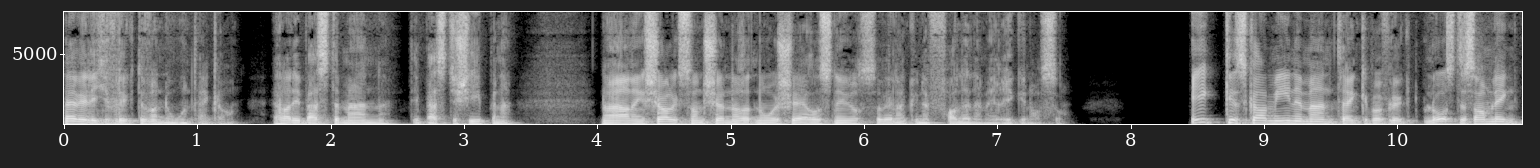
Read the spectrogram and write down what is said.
Jeg vil ikke flykte for noen, tenker han. Jeg har de beste mennene, de beste skipene. Når Erling Skjalgsson skjønner at noe skjer og snur, så vil han kunne falle dem i ryggen også. Ikke skal mine menn tenke på flukt, blås til samling!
